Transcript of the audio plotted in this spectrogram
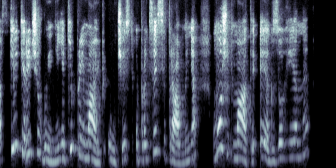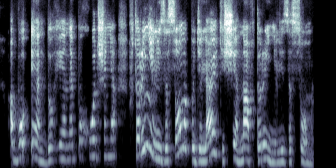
Оскільки речовини, які приймають участь у процесі травлення, можуть мати екзогенне або ендогенне походження, вторинні лізосоми поділяють іще на вторинні лізосоми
